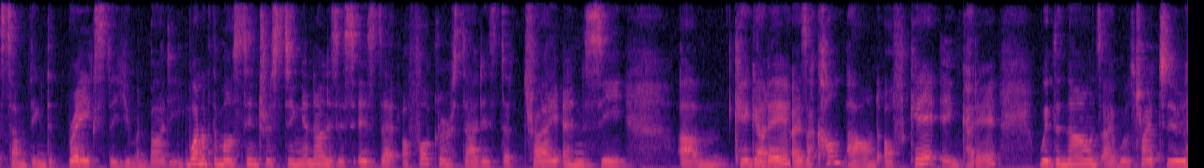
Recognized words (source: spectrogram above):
something that breaks the human body. One of the most interesting analyses is that of folklore studies that try and see um, kegare as a compound of ke and kare with the nouns I will try to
